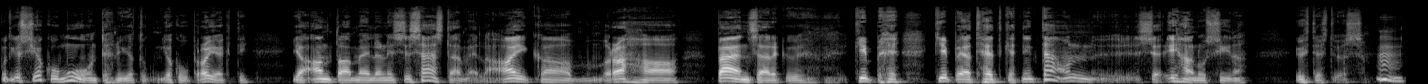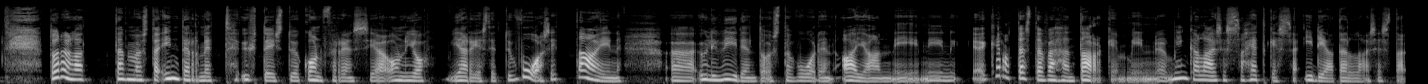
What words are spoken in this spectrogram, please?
Mutta jos joku muu on tehnyt joku, joku projekti ja antaa meille, niin se säästää meillä aikaa, rahaa – päänsärky, kipe, kipeät hetket, niin tämä on se ihanus siinä yhteistyössä. Mm. Todella tämmöistä internet-yhteistyökonferenssia on jo järjestetty vuosittain yli 15 vuoden ajan, niin, niin kerro tästä vähän tarkemmin. Minkälaisessa hetkessä idea tällaisesta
